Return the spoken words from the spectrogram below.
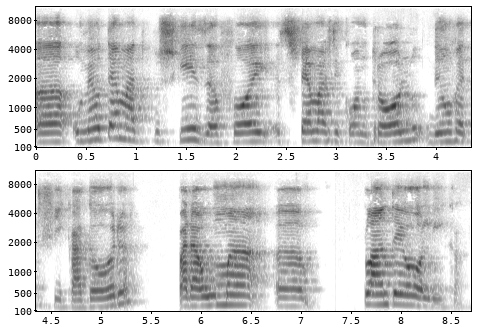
uh, o meu tema de pesquisa foi sistemas de controle de um retificador para uma uh, planta eólica.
